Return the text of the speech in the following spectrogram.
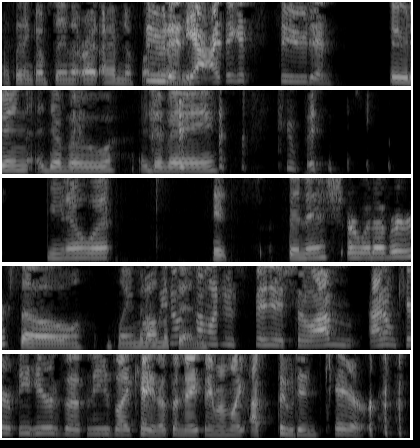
I think I'm saying that right. I have no fucking Thuden. idea. Yeah, I think it's Thuden. Thuden Davu. Dave. Stupid. You know what? It's Finnish or whatever, so blame it oh, on we the know Finns. someone who's Finnish, so I'm. I don't care if he hears this and he's like, "Hey, that's a nice name." I'm like, I didn't care.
